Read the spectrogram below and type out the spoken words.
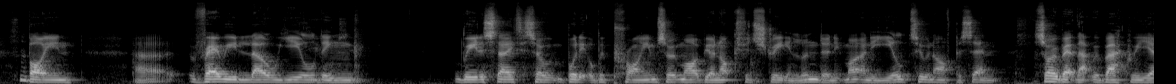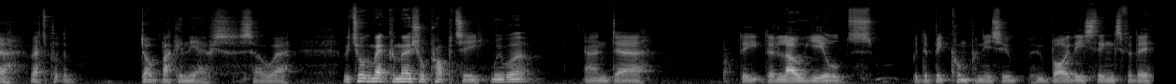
buying uh, very low yielding real estate. So, but it'll be prime. So it might be on Oxford Street in London. It might only yield two and a half percent. Sorry about that. We're back. We uh, we had to put the dog back in the house. So uh, we're talking about commercial property We were. and uh, the the low yields with the big companies who who buy these things for the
